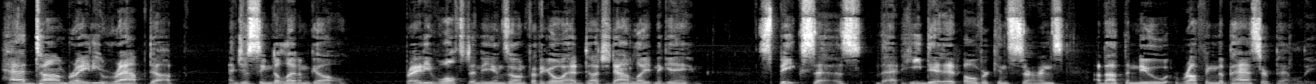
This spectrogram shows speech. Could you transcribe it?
had Tom Brady wrapped up and just seemed to let him go. Brady waltzed in the end zone for the go ahead touchdown late in the game. Speak says that he did it over concerns about the new roughing the passer penalty.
